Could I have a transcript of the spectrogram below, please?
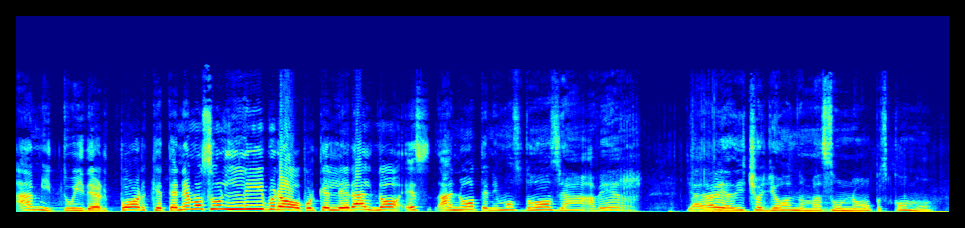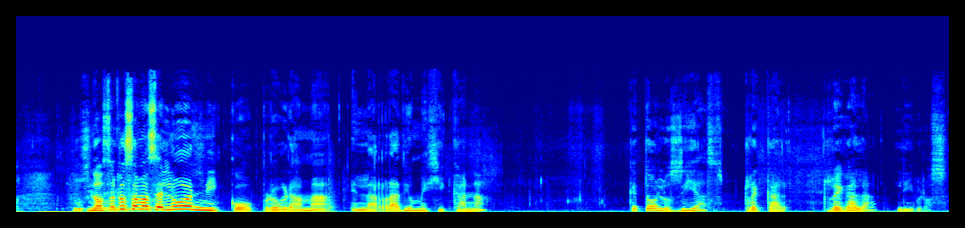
a mi Twitter porque tenemos un libro, porque el Heraldo es ah no, tenemos dos ya, a ver. Ya había dicho yo nomás uno, pues cómo? Nosotros somos el único programa en la radio mexicana que todos los días regala libros.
